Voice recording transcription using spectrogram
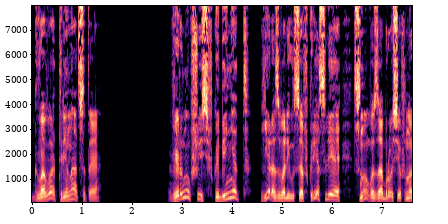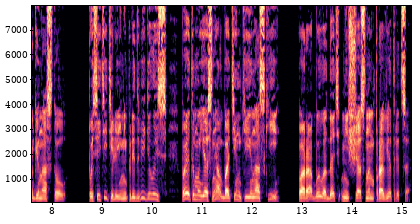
Глава 13. Вернувшись в кабинет, я развалился в кресле, снова забросив ноги на стол. Посетителей не предвиделось, поэтому я снял ботинки и носки. Пора было дать несчастным проветриться.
